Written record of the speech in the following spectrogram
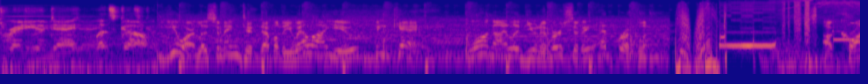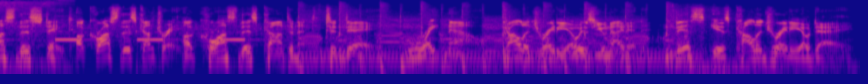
College Radio Day. Let's go. You are listening to WLIU BK, Long Island University at Brooklyn. Across this state, across this country, across this continent, today, right now, college radio is united. This is College Radio Day.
